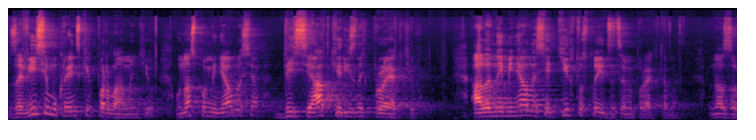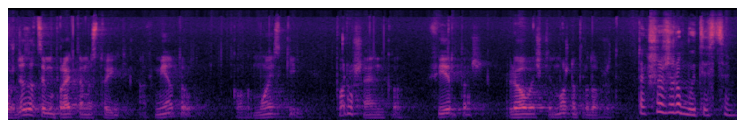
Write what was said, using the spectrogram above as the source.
За вісім українських парламентів у нас помінялося десятки різних проєктів. Але не мінялися ті, хто стоїть за цими проектами. У нас завжди за цими проектами стоїть Ахметов, Коломойський, Порошенко, Фірташ, Льовочкін. Можна продовжити. Так що ж робити з цим?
